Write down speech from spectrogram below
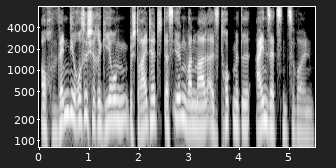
auch wenn die russische Regierung bestreitet, das irgendwann mal als Druckmittel einsetzen zu wollen.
